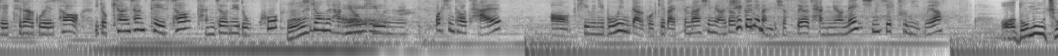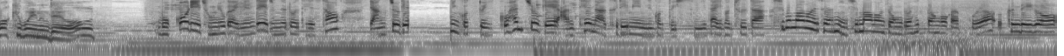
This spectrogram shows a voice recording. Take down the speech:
벨트라고 해서 이렇게 한 상태에서 단전에 놓고 어? 수련을 하면 기운을 훨씬 더잘 어, 기운이 모인다고 이렇게 말씀하시면서 최근에 만드셨어요. 작년에 신제품이고요. 아, 너무 조악해 보이는데요. 목걸이 종류가 있는데 눈으로 돼서 양쪽에 있는 것도 있고 한쪽에 안테나 그림이 있는 것도 있습니다. 이건 둘 다 15만 원에서 한 20만 원 정도 했던 것 같고요. 근데 이거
